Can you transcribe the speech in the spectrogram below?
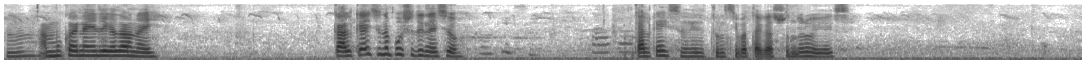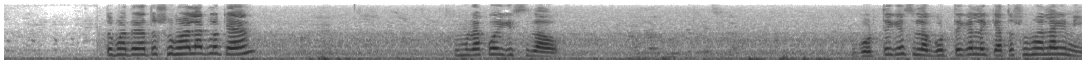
হুম, আম্মু কয় নাই লেগে যাও নাই? কালকে আইছো না পরশু দিন আইছো? কালকে আইছো তুলসী পাতা গাছ সুন্দর হয়ে গেছে। তোমাদের এত সময় লাগল কেন? তোমরা কই গেছিলাও? ঘুরতে গেছিল? ঘুরতে গেলে কি এত সময় লাগেনি?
